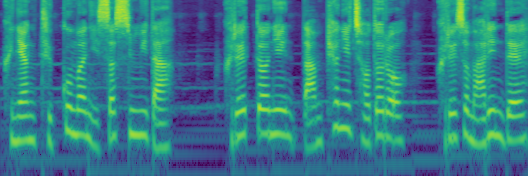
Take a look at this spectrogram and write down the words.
그냥 듣고만 있었습니다. 그랬더니 남편이 저더러 그래서 말인데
